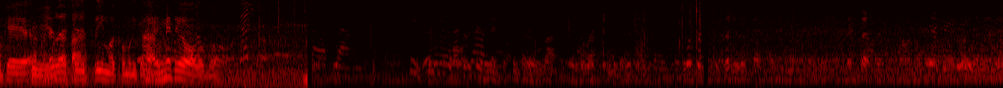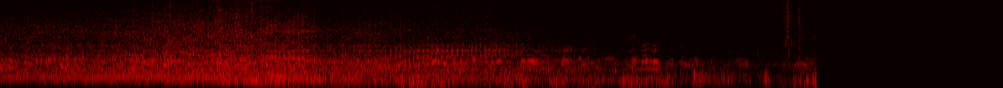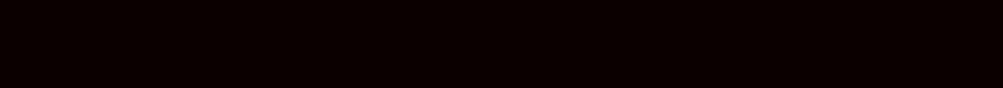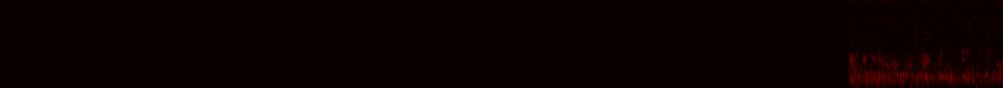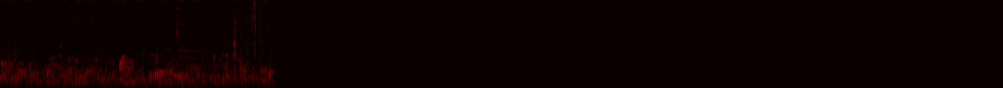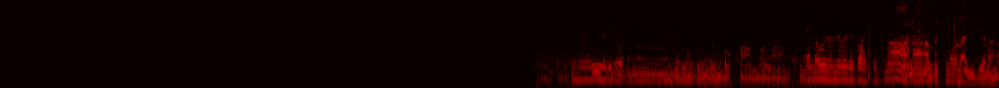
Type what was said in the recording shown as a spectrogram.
uno che Vuole coscienza essere il primo a Ah, il comunicare. meteorologo. Ma voi non dovete farlo. No, no, no, perché mo là dicevano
